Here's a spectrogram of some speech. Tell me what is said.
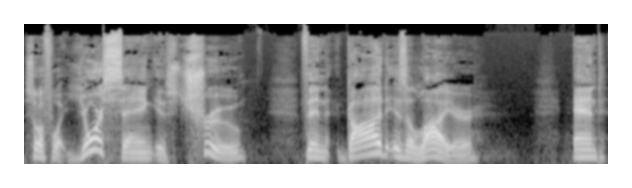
So if what you're saying is true, then God is a liar and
